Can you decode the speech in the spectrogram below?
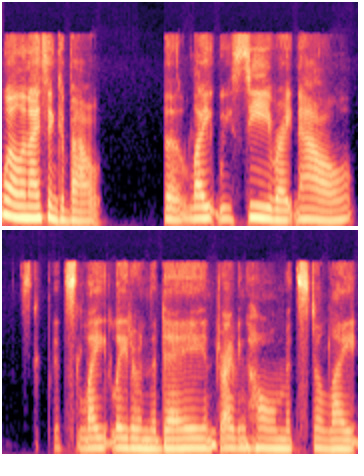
well, and I think about the light we see right now. It's, light later in the day and driving home, it's still light.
